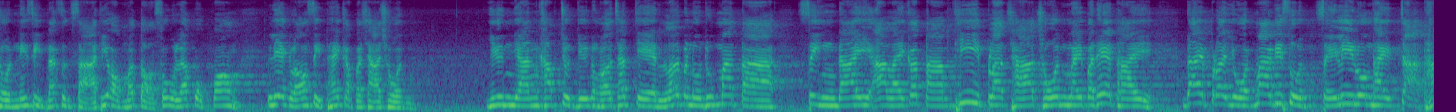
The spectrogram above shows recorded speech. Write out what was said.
ชนนิสิตนักศึกษาที่ออกมาต่อสู้และปกป้อง เรียกร้องสิทธิ์ให้กับประชาชน ยืนยันครับจุดยืนของเราชัดเจนรัฐธรรมนูญทุกมาตรา สิ่งใดอะไรก็ตามที่ประชาชนในประเทศไทย ได้ประโยชน์มากที่สุด เสรีรวมไทยจะท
